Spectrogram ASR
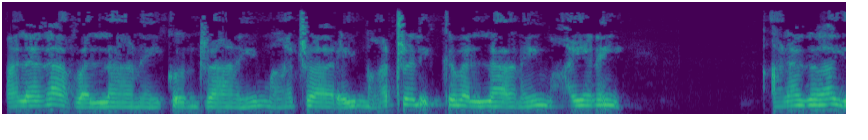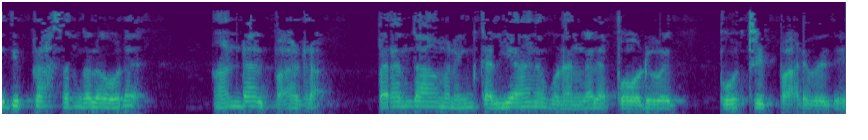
அழகா வல்லானை கொன்றானை மாற்றாரை மாற்றளிக்க வல்லானை மாயனை. அழகா எதிர்பிராசங்களோட ஆண்டாள் பாடுறா. பரந்தாமனின் கல்யாண குணங்களை போடுவது போற்றி பாடுவது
